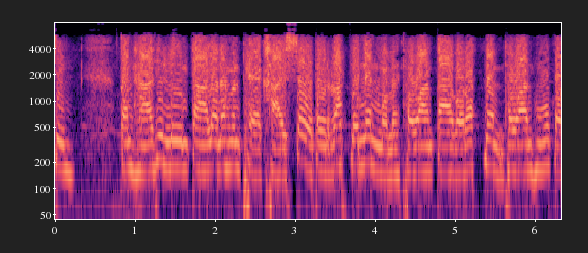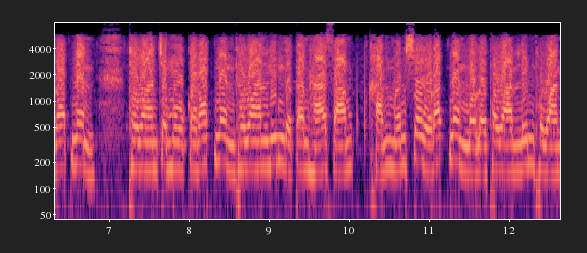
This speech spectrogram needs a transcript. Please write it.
จริง ตันหาที่ลืมตาแล้วนะมันแผ่ขายโซ่ไปรัดไว้แน่นหมดเลย ทวารตาก็รัดแน่น ทวารหูก็รัดแน่น ทวารจมูกก็รัดแน่น ทวารลิ้นกับตันหาสามขันเหมือนโซ่รัดแน่นหมดเลย ทวารลิ้นทวาร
